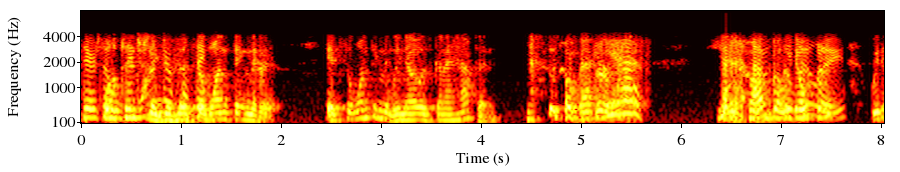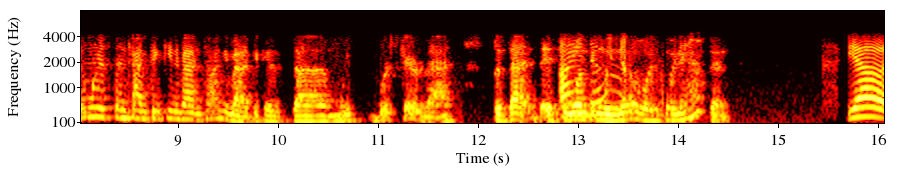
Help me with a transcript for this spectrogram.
There's well, a it's interesting because it's the one thing that it's the one thing that we know is going to happen, no matter yes. what. You know, Absolutely. But we don't, want, we don't want to spend time thinking about it and talking about it because um, we we're scared of that. But that it's the I one know. thing we know is going to happen. Yeah,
